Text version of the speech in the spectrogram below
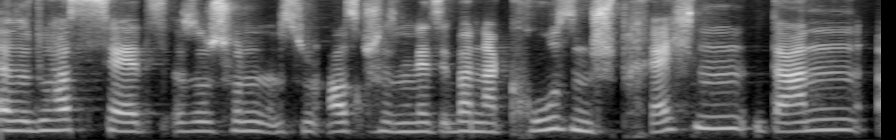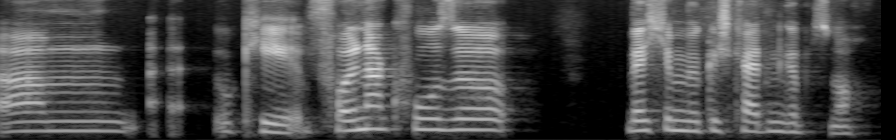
also du hast es ja jetzt also schon, schon ausgeschlossen, wenn wir jetzt über Narkosen sprechen, dann ähm, okay, Vollnarkose, welche Möglichkeiten gibt es noch?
